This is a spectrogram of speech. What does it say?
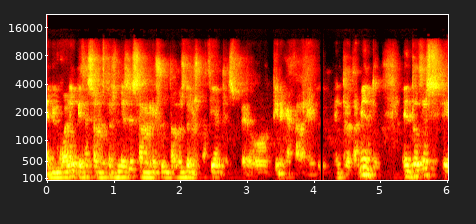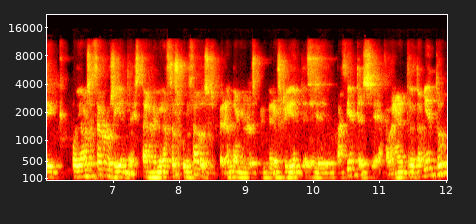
en el cual empiezas a los tres meses a ver resultados de los pacientes, pero tiene que acabar el, tratamiento. Entonces, eh, podríamos hacer lo siguiente, estar de brazos cruzados esperando a que los primeros clientes, eh, pacientes acabaran el tratamiento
